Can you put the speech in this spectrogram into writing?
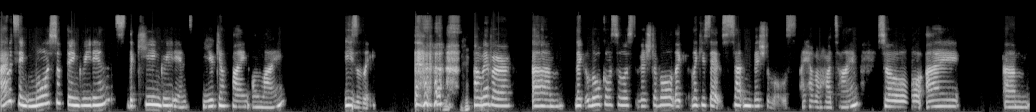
I would say most of the ingredients, the key ingredients, you can find online easily. Mm-hmm. However, um, like local sourced vegetable, like like you said, certain vegetables, I have a hard time. So I um,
